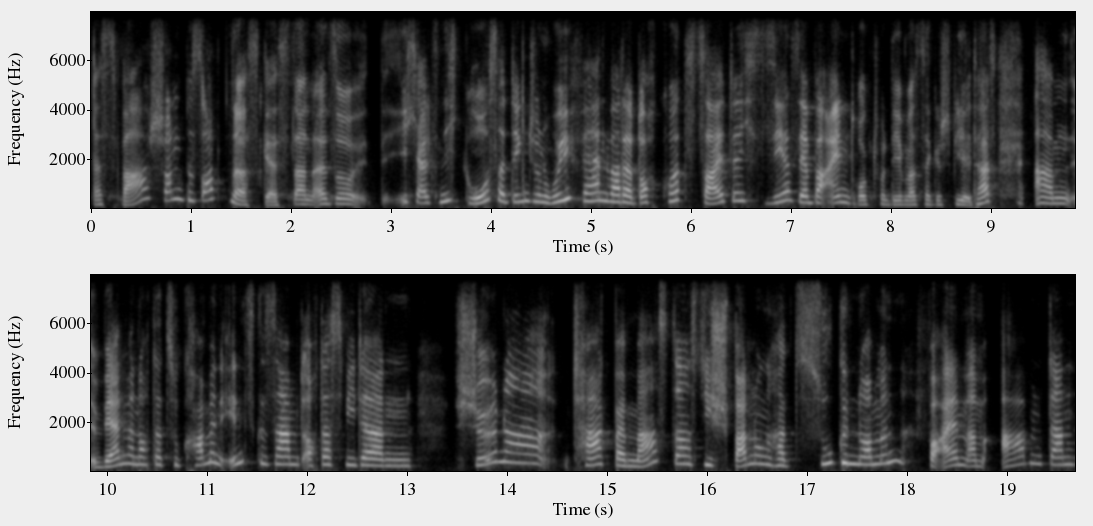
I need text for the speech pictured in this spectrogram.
Das war schon besonders gestern. Also ich als nicht großer Ding Junhui-Fan war da doch kurzzeitig sehr, sehr beeindruckt von dem, was er gespielt hat. Ähm, werden wir noch dazu kommen? Insgesamt auch das wieder ein schöner Tag beim Masters. Die Spannung hat zugenommen, vor allem am Abend dann.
